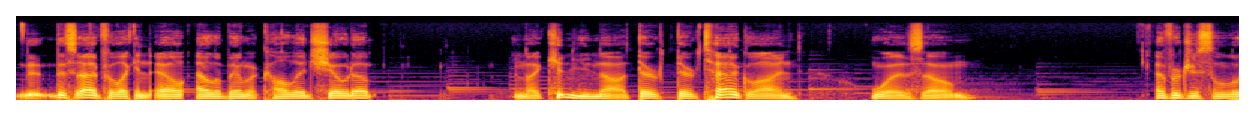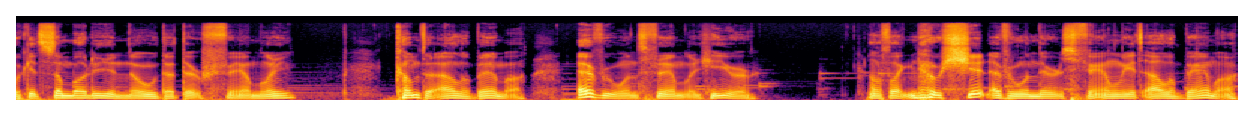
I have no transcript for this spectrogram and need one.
this ad for, like, an Al- Alabama college showed up. And I kid you not, their, their tagline was, um, ever just look at somebody and know that they're family? Come to Alabama. Everyone's family here. I was like, no shit, everyone there is family, it's Alabama.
